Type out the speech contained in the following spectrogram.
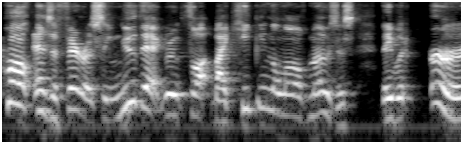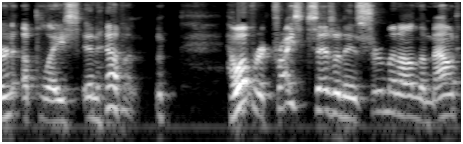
Paul, as a Pharisee, knew that group thought by keeping the law of Moses, they would earn a place in heaven. However, Christ says in his Sermon on the Mount,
